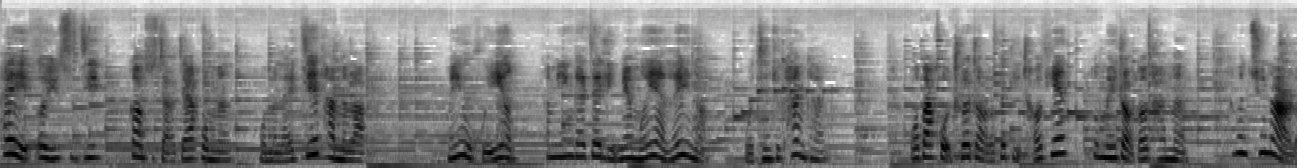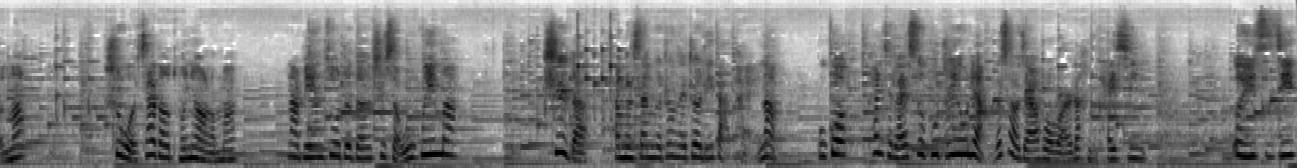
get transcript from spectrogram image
嘿，鳄鱼司机，告诉小家伙们，我们来接他们了。没有回应，他们应该在里面抹眼泪呢。我进去看看。我把火车找了个底朝天，都没找到他们。他们去哪儿了呢？是我吓到鸵鸟了吗？那边坐着的是小乌龟吗？是的，他们三个正在这里打牌呢。不过看起来似乎只有两个小家伙玩得很开心。鳄鱼司机，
